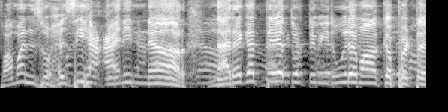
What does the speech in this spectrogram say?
ഫമൻ അനിന്നാർ. നരകത്തെ തൊട്ട് വിദൂരമാക്കപ്പെട്ട്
